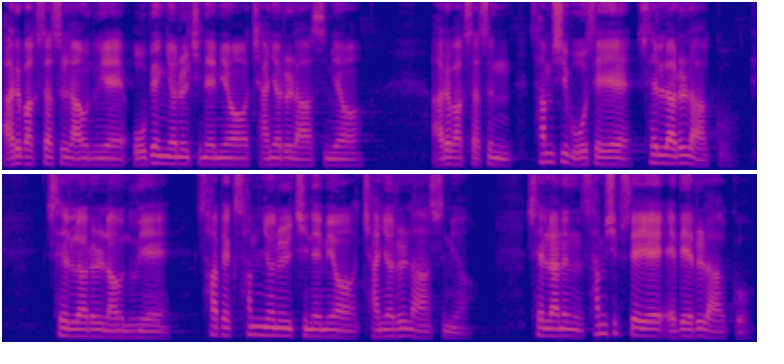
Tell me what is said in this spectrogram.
아르박삿을 낳은 후에 500년을 지내며 자녀를 낳았으며 아르박삿은 35세에 셀라를 낳았고 셀라를 낳은 후에 403년을 지내며 자녀를 낳았으며 셀라는 30세에 에벨을 낳았고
